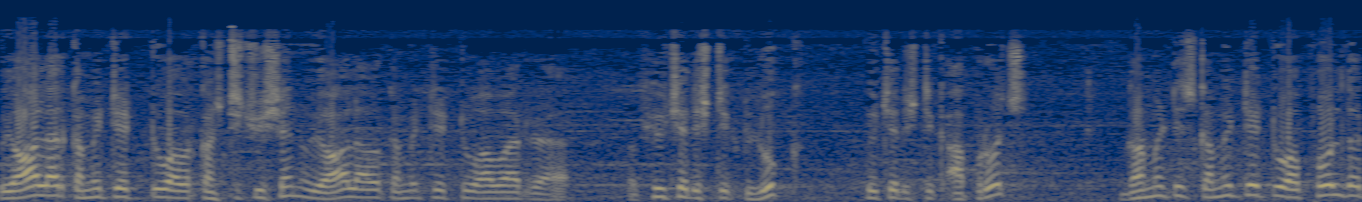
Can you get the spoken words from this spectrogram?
We all are committed to our constitution. We all are committed to our uh, futuristic look, futuristic approach. Government is committed to uphold the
